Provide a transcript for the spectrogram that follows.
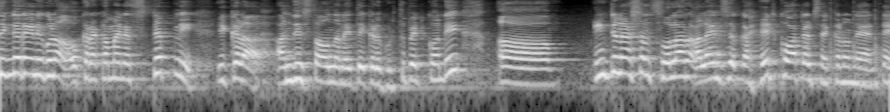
సింగరేణి కూడా ఒక రకమైన స్టెప్ని ఇక్కడ అందిస్తూ ఉందని అయితే ఇక్కడ గుర్తుపెట్టుకోండి ఇంటర్నేషనల్ సోలార్ అలయన్స్ యొక్క హెడ్ క్వార్టర్స్ ఎక్కడ ఉన్నాయంటే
